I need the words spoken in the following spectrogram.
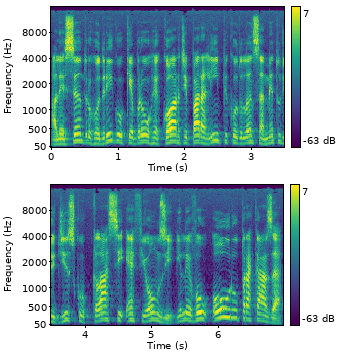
Alessandro Rodrigo quebrou o recorde paralímpico do lançamento de disco classe F11 e levou ouro para casa.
